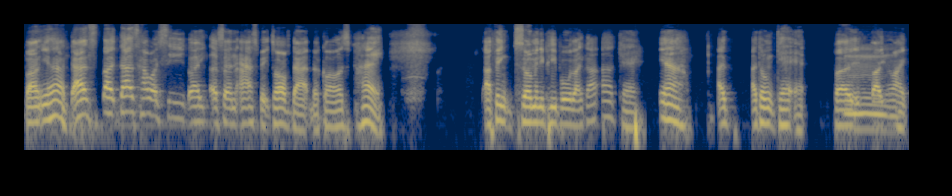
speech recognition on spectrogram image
But yeah that's like that's how i see like as an aspect of that because hey I think so many people were like, oh, okay, yeah, I I don't get it, but mm. like like,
